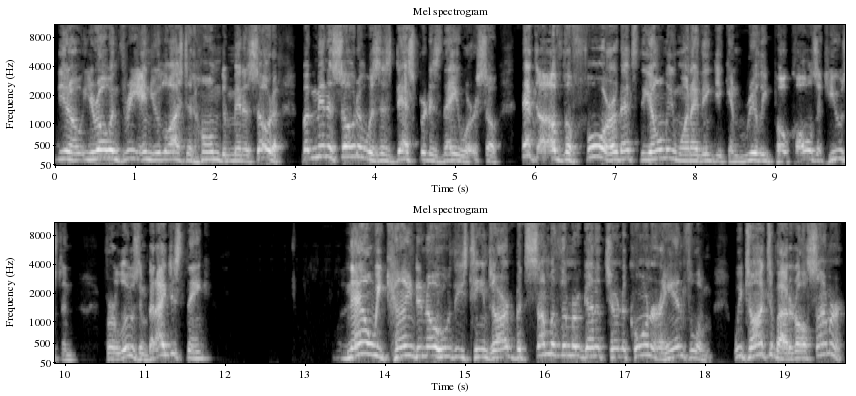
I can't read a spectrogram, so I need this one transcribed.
you know, you're 0 3 and you lost at home to Minnesota. But Minnesota was as desperate as they were. So that of the four, that's the only one I think you can really poke holes at Houston for losing. But I just think now we kind of know who these teams are, but some of them are going to turn a corner, a handful of them. We talked about it all summer.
